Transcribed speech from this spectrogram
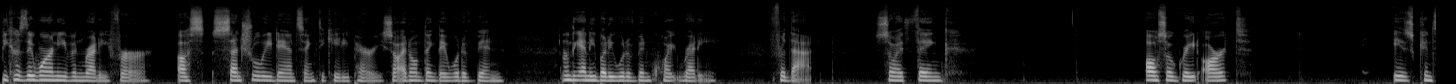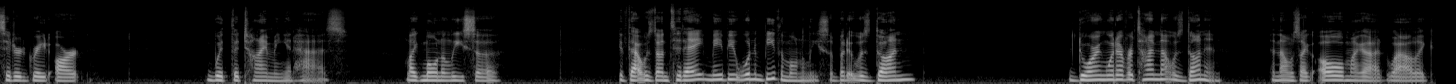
because they weren't even ready for us sensually dancing to Katy Perry. So I don't think they would have been, I don't think anybody would have been quite ready for that. So I think also great art is considered great art with the timing it has. Like Mona Lisa, if that was done today, maybe it wouldn't be the Mona Lisa, but it was done during whatever time that was done in. And that was like, oh my God, wow, like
